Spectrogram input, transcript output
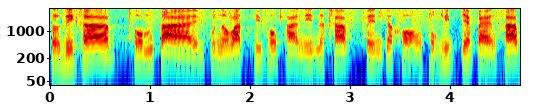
สวัสดีครับ ผมต่ายปุณวัฒน์พิภพพานิชนะครับ เป็นเจ้าของฟกลิฟเจแปนครับ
